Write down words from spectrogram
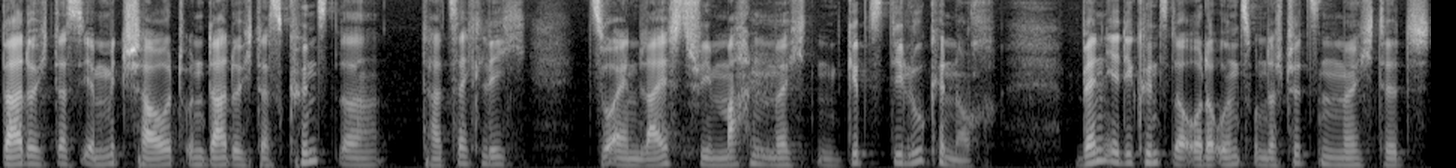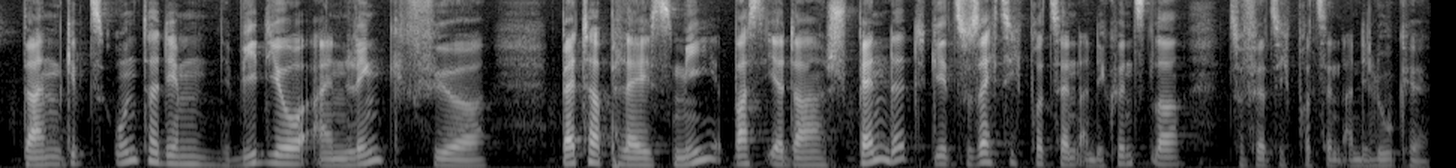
Dadurch, dass ihr mitschaut und dadurch, dass Künstler tatsächlich so einen Livestream machen möchten, gibt es die Luke noch. Wenn ihr die Künstler oder uns unterstützen möchtet, dann gibt es unter dem Video einen Link für Better Place Me. Was ihr da spendet, geht zu 60% an die Künstler, zu 40% an die Luke.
